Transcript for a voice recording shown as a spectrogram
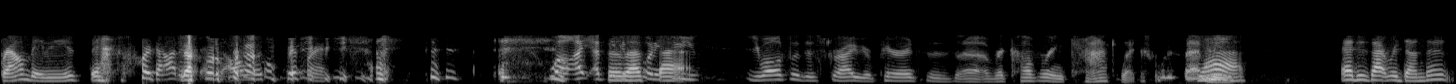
brown babies. They had four daughters and all looked different. well, I, I think So it's funny that. too. You, you also describe your parents as uh, recovering Catholics. What does that mean? yeah. Ed, is that redundant?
